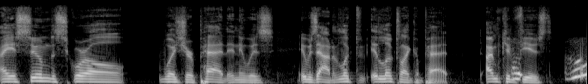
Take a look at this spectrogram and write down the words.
I assume the squirrel was your pet, and it was it was out. It looked it looked like a pet. I'm confused. Who has a pet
